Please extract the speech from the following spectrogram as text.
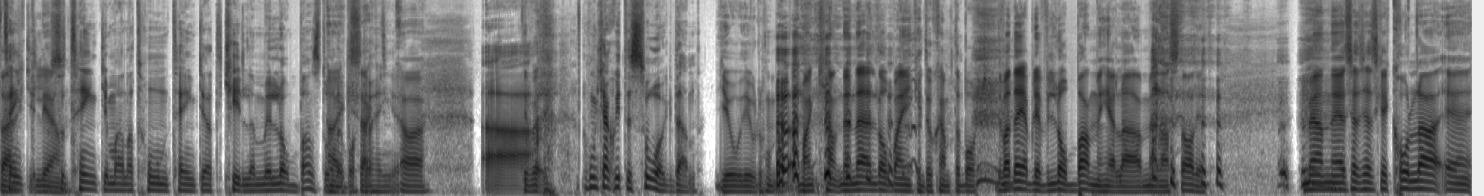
tänk, verkligen. så tänker man att hon tänker att killen med lobban står ja, där borta och exakt. hänger. Ja, Ah, var, Hon kanske inte såg den. jo, det gjorde hon. Man kan, den där lobban gick inte att skämta bort. Det var där jag blev lobban med hela mellanstadiet. Men eh, så jag ska kolla eh,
